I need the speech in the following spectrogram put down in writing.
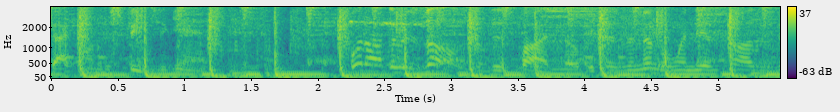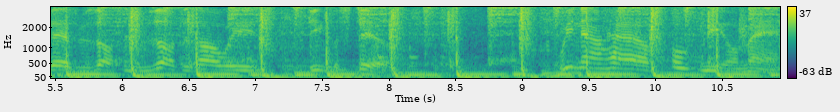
back on the streets again. What are the results of this part, though? Because remember, when there's causes, there's results, and the results is always deeper still. We now have Oatmeal Man.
